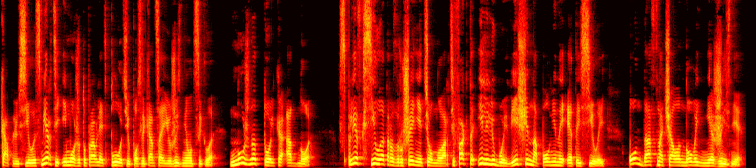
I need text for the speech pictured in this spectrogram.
каплю силы смерти и может управлять плотью после конца ее жизненного цикла, нужно только одно – всплеск силы от разрушения темного артефакта или любой вещи, наполненной этой силой. Он даст начало новой нежизни –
